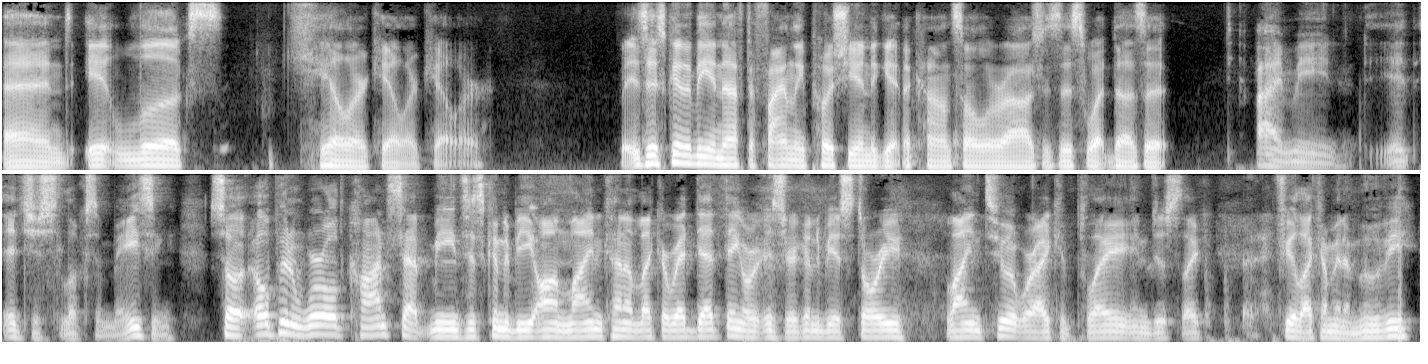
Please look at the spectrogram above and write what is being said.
And it looks killer, killer, killer. Is this going to be enough to finally push you into getting a console, Raj? Is this what does it? I mean, it, it just looks amazing. So, open world concept means it's going to be online, kind of like a Red Dead thing, or is there going to be a storyline to it where I could play and just like feel like I'm in a movie?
